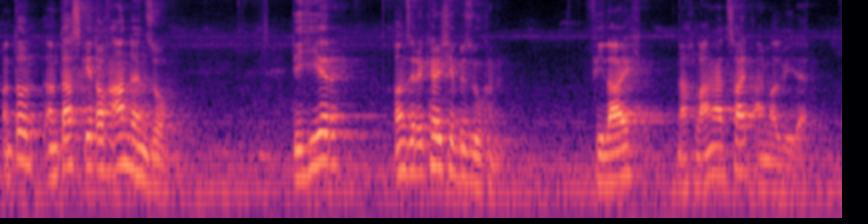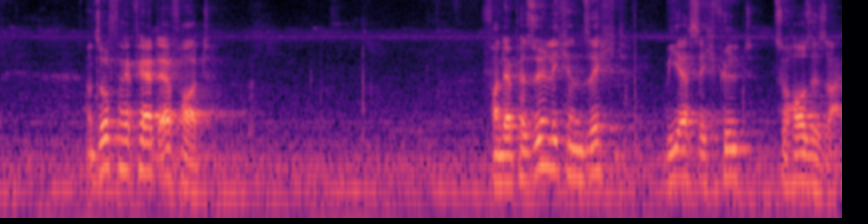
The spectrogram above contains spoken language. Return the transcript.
und, und das geht auch anderen so die hier unsere Kirche besuchen. Vielleicht nach langer Zeit einmal wieder. Und so fährt er fort. Von der persönlichen Sicht, wie er sich fühlt, zu Hause sein.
